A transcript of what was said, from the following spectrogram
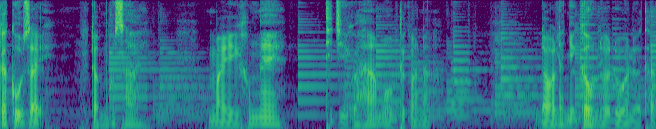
Các cụ dạy, Cấm có sai. Mày không nghe, Thì chỉ có há mồm thôi con ạ. Đó là những câu nửa đùa nửa thật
